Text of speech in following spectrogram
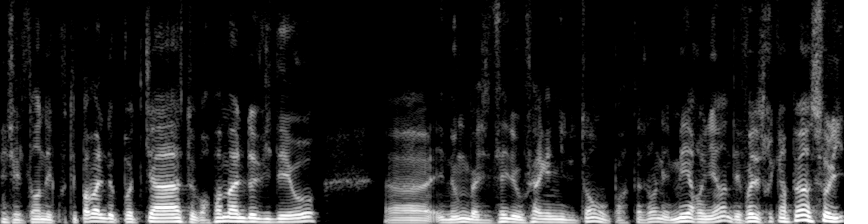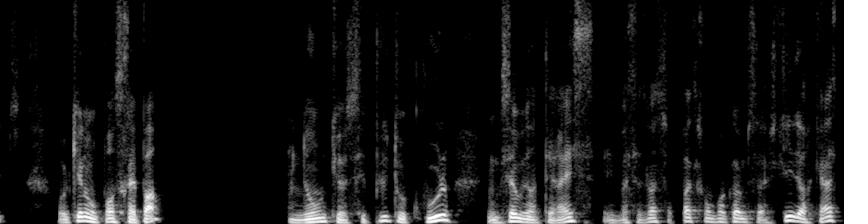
j'ai le temps d'écouter pas mal de podcasts, de voir pas mal de vidéos. Euh, et donc, bah, j'essaie de vous faire gagner du temps en vous partageant les meilleurs liens, des fois des trucs un peu insolites auxquels on ne penserait pas. Donc, euh, c'est plutôt cool. Donc, si ça vous intéresse, et bah, ça se passe sur patreon.com slash leadercast,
